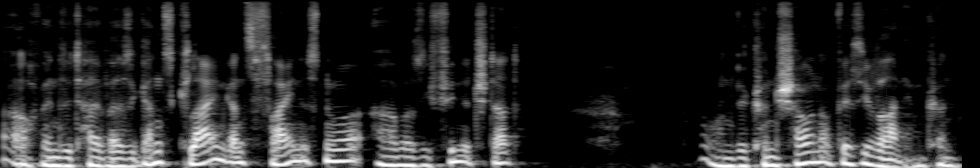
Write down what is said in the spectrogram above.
Auch wenn sie teilweise ganz klein, ganz fein ist nur, aber sie findet statt. Und wir können schauen, ob wir sie wahrnehmen können.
